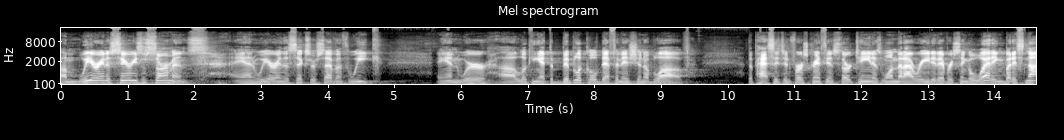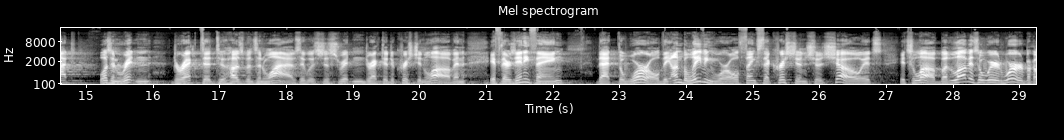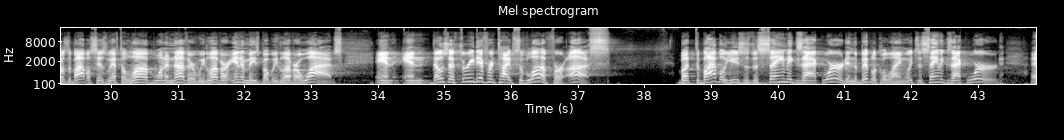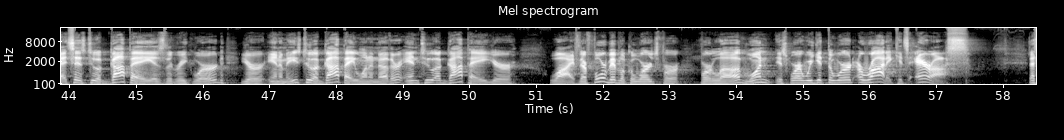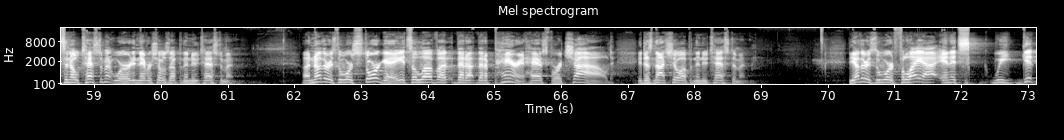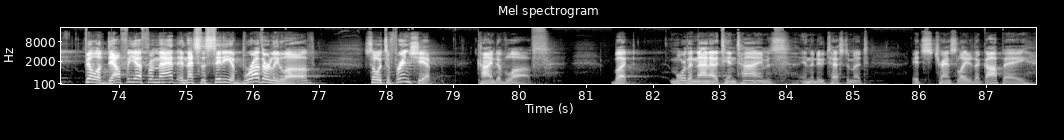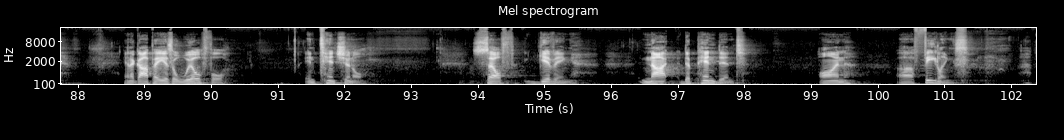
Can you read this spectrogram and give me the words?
Um, we are in a series of sermons, and we are in the sixth or seventh week, and we're uh, looking at the biblical definition of love. The passage in 1 Corinthians 13 is one that I read at every single wedding, but it's not wasn't written directed to husbands and wives. It was just written directed to Christian love. And if there's anything that the world, the unbelieving world, thinks that Christians should show, it's it's love. But love is a weird word because the Bible says we have to love one another. We love our enemies, but we love our wives. And, and those are three different types of love for us. But the Bible uses the same exact word in the biblical language, the same exact word. It says to agape is the Greek word, your enemies, to agape one another, and to agape your wife. There are four biblical words for for love. One is where we get the word erotic, it's eros. That's an Old Testament word, it never shows up in the New Testament. Another is the word storge. It's a love uh, that, a, that a parent has for a child. It does not show up in the New Testament. The other is the word philia, and it's we get Philadelphia from that, and that's the city of brotherly love. So it's a friendship kind of love. But more than nine out of ten times in the New Testament, it's translated agape, and agape is a willful, intentional, self giving, not dependent on uh, feelings.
